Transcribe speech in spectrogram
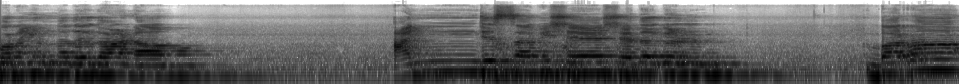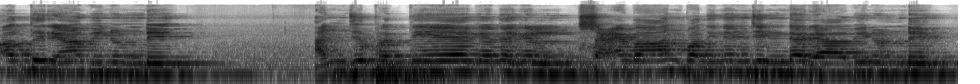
പറയുന്നത് കാണാം. അഞ്ച് സവിശേഷതകൾ. ബറാഅത്ത് രാവിനുണ്ട്. അഞ്ച് പ്രത്യേകതകൾ. ഷാബാൻ പതിനഞ്ചിന്റെ രാവിനുണ്ട്.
